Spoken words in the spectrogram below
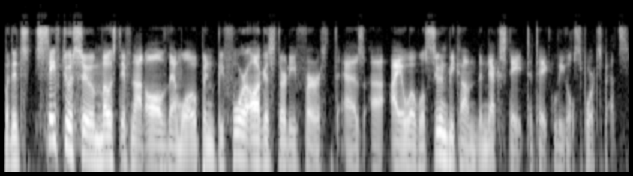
but it's safe to assume most, if not all of them, will open before August 31st, as uh, Iowa will soon become the next state to take legal sports bets.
